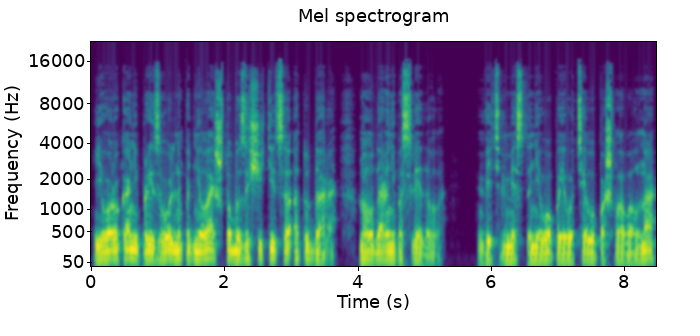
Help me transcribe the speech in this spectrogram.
Его рука непроизвольно поднялась, чтобы защититься от удара, но удара не последовало. Ведь вместо него по его телу пошла волна,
